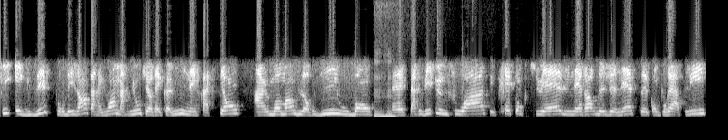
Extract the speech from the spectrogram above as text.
qui existe pour des gens, par exemple, Mario, qui auraient commis une infraction à un moment de leur vie où, bon, mhm. euh, c'est arrivé une fois, c'est très ponctuel, une erreur de jeunesse euh, qu'on pourrait appeler,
